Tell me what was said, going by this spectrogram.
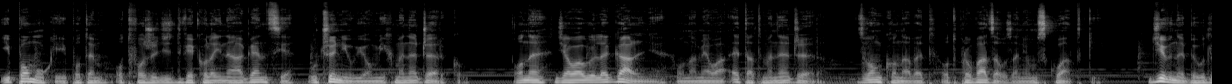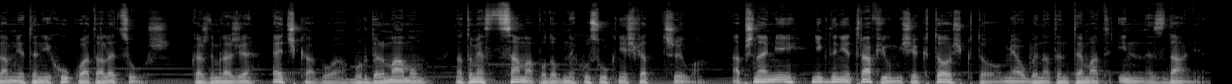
I pomógł jej potem otworzyć dwie kolejne agencje, uczynił ją ich menedżerką. One działały legalnie, ona miała etat menedżera. Dzwonko nawet odprowadzał za nią składki. Dziwny był dla mnie ten ich układ, ale cóż. W każdym razie Ećka była burdelmamą, natomiast sama podobnych usług nie świadczyła. A przynajmniej nigdy nie trafił mi się ktoś, kto miałby na ten temat inne zdanie.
